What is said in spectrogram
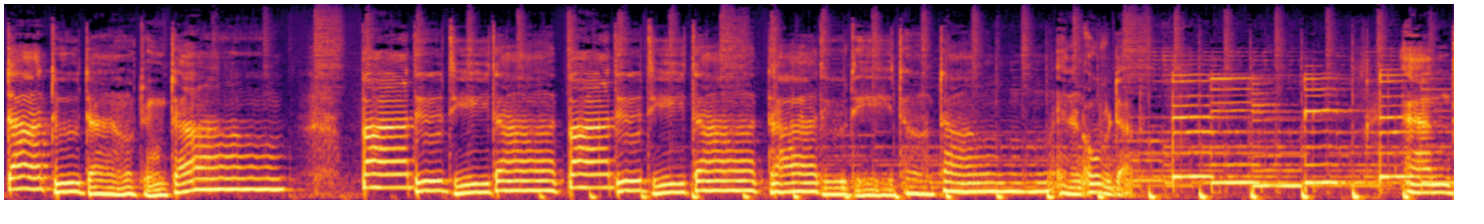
da do da do da. Ba do dee da ba do dee da da do dee da da in an overdub. And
